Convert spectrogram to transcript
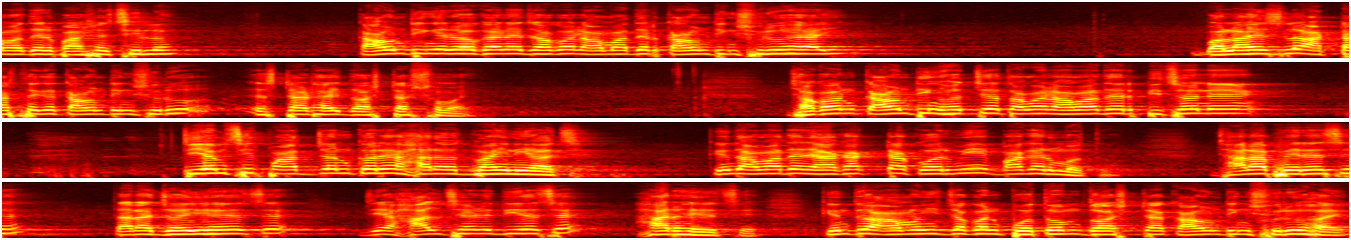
আমাদের পাশে ছিল। কাউন্টিংয়ের ওখানে যখন আমাদের কাউন্টিং শুরু হয়, বলা হয়েছিল আটটার থেকে কাউন্টিং শুরু স্টার্ট হয় দশটার সময়। যখন কাউন্টিং হচ্ছে, তখন আমাদের পিছনে টিএমসির পাঁচজন করে হারত বাহিনী আছে। কিন্তু আমাদের এক একটা কর্মী বাঘের মতো। যারা পেরেছে, তারা জয়ী হয়েছে, যে হাল ছেড়ে দিয়েছে, হার হয়েছে। কিন্তু আমি যখন প্রথম দশটা কাউন্টিং শুরু হয়,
